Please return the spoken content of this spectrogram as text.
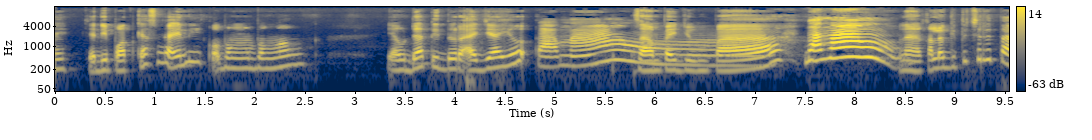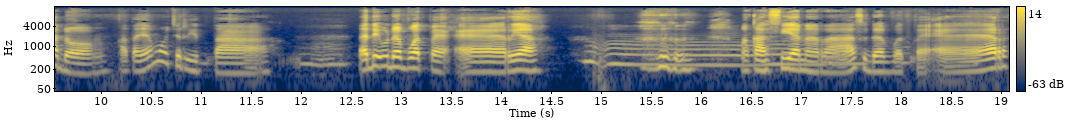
Nih, jadi podcast nggak ini? Kok bengong-bengong? Ya udah tidur aja yuk. Gak mau. Sampai jumpa. Gak mau. Nah, kalau gitu cerita dong. Katanya mau cerita. Tadi udah buat PR ya. Makasih ya Nara sudah buat PR.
